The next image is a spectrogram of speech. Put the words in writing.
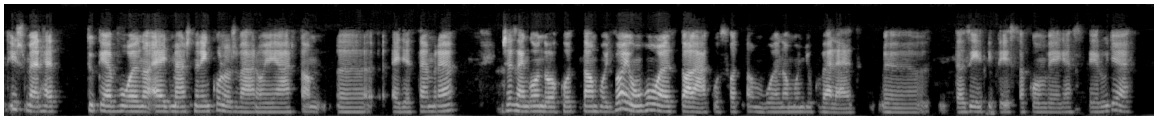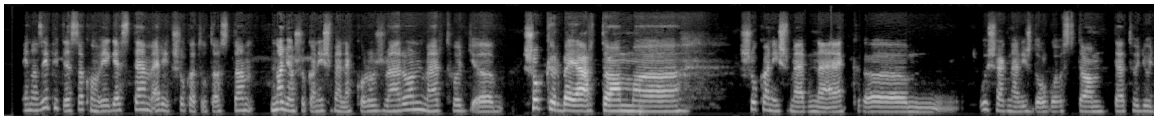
ismerhettük-e volna egymást, mert én Kolozsváron jártam ö, egyetemre, és ezen gondolkodtam, hogy vajon hol találkozhattam volna mondjuk veled, ö, te az építész szakon végeztél, ugye? Én az építész szakon végeztem, elég sokat utaztam, nagyon sokan ismernek Kolozsváron, mert hogy ö, sok körbe jártam, ö, sokan ismernek, újságnál is dolgoztam, tehát hogy úgy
